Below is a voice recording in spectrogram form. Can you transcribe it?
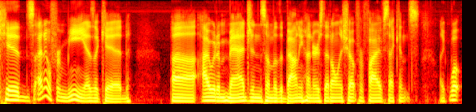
kids, I know for me as a kid, uh, I would imagine some of the bounty hunters that only show up for five seconds. Like, what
